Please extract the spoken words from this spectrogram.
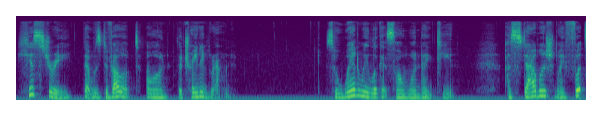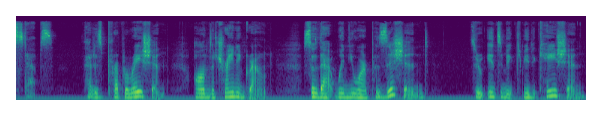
history that was developed on the training ground. So when we look at Psalm 119, establish my footsteps that is preparation on the training ground so that when you are positioned through intimate communication,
